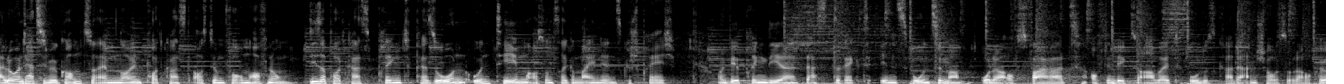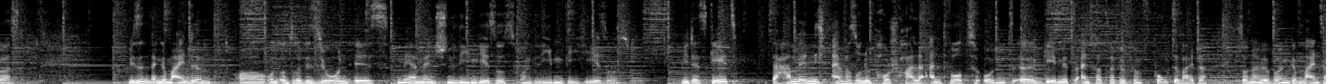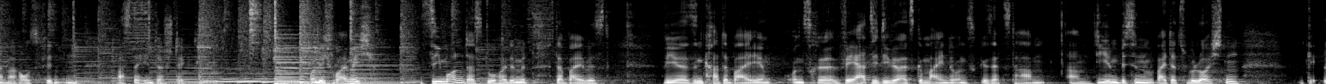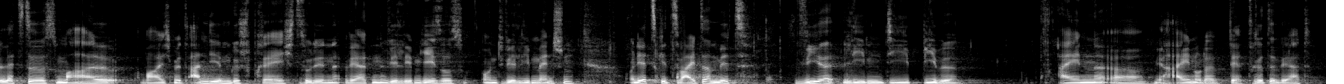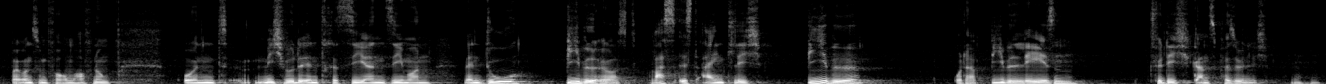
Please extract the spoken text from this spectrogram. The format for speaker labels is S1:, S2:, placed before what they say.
S1: Hallo und herzlich willkommen zu einem neuen Podcast aus dem Forum Hoffnung. Dieser Podcast bringt Personen und Themen aus unserer Gemeinde ins Gespräch. Und wir bringen dir das direkt ins Wohnzimmer oder aufs Fahrrad, auf den Weg zur Arbeit, wo du es gerade anschaust oder auch hörst. Wir sind eine Gemeinde äh, und unsere Vision ist, mehr Menschen lieben Jesus und lieben wie Jesus. Wie das geht, da haben wir nicht einfach so eine pauschale Antwort und äh, geben jetzt 1, 2, 3, 4, 5 Punkte weiter, sondern wir wollen gemeinsam herausfinden, was dahinter steckt. Und ich freue mich, Simon, dass du heute mit dabei bist. Wir sind gerade dabei, unsere Werte, die wir als Gemeinde uns gesetzt haben, ähm, die ein bisschen weiter zu beleuchten. Letztes Mal war ich mit Andi im Gespräch zu den Werten Wir lieben Jesus und wir lieben Menschen. Und jetzt geht es weiter mit Wir lieben die Bibel. Ein, äh, ja, ein oder der dritte Wert bei uns im Forum Hoffnung. Und mich würde interessieren, Simon, wenn du Bibel hörst, was ist eigentlich Bibel oder Bibellesen für dich ganz persönlich?
S2: Mhm.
